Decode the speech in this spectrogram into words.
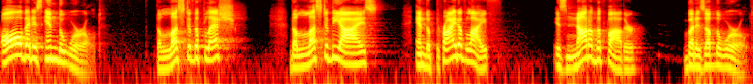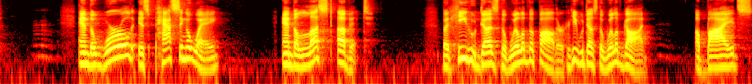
all that is in the world, the lust of the flesh, the lust of the eyes, and the pride of life is not of the Father, but is of the world. And the world is passing away, and the lust of it. But he who does the will of the Father, he who does the will of God, abides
